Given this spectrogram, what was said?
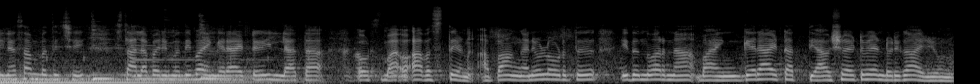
കൊച്ചിനെ സംബന്ധിച്ച് സ്ഥലപരിമിതി ഭയങ്കരമായിട്ട് ഇല്ലാത്ത അവസ്ഥയാണ്. അപ്പോൾ അങ്ങനെയുള്ളടത്ത് ഇതെന്ന് പറഞ്ഞാൽ ഭയങ്കരമായിട്ട് അത്യാവശ്യമായിട്ട് വേണ്ട ഒരു കാര്യമാണ്.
